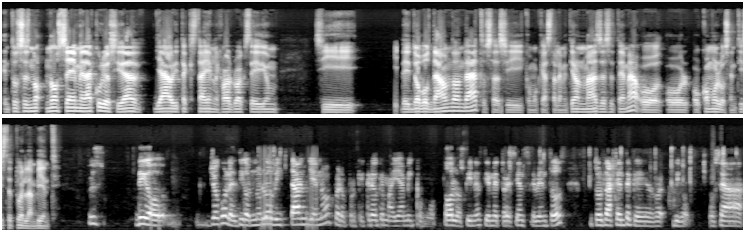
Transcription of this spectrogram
entonces no, no sé, me da curiosidad ya ahorita que está ahí en el Hard Rock Stadium si de double down on that? O sea, si como que hasta le metieron más de ese tema o, o, cómo lo sentiste tú el ambiente? Pues digo, yo como les digo, no lo vi tan lleno, pero porque creo que Miami, como todos los fines, tiene 300 eventos. Entonces la gente que, digo, o sea,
